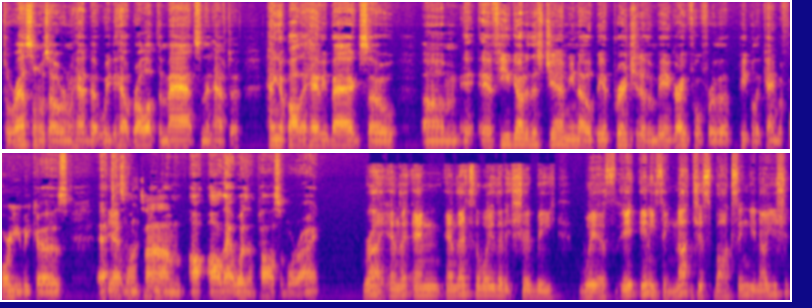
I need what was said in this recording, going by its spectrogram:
till wrestling was over, and we had to we'd help roll up the mats and then have to hang up all the heavy bags. So um, if you go to this gym, you know, be appreciative and being grateful for the people that came before you because at, yes. at one time all, all, that wasn't possible, right? Right, and the, and and that's the way that it should be with anything, not just boxing. You know, you should.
